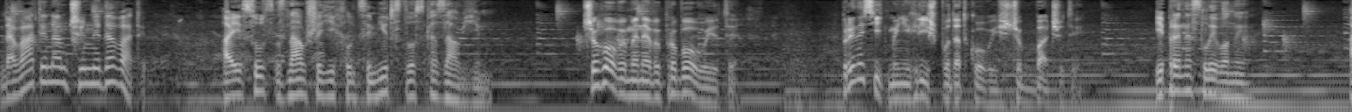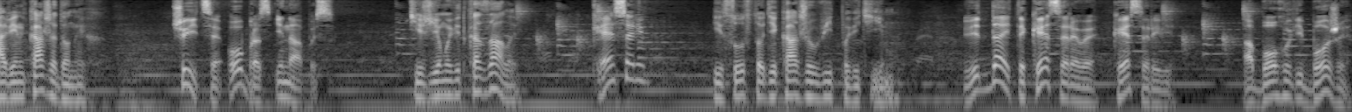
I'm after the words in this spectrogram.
Давати нам чи не давати? А Ісус, знавши їх лицемірство, сказав їм. Чого ви мене випробовуєте? Принесіть мені гріш податковий, щоб бачити. І принесли вони. А він каже до них. Чий це образ і напис? Ті ж йому відказали. Кесарів? Ісус тоді каже у відповідь їм. Віддайте кесареве кесареві, а Богові Боже.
